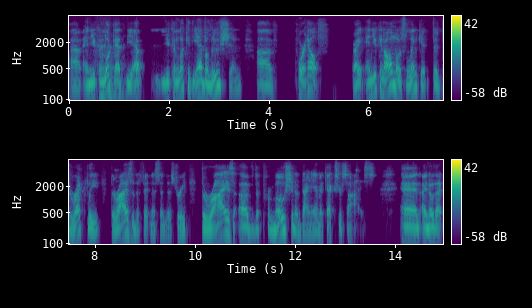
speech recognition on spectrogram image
Uh, and you can look at the you can look at the evolution of poor health right? And you can almost link it to directly the rise of the fitness industry, the rise of the promotion of dynamic exercise. And I know that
